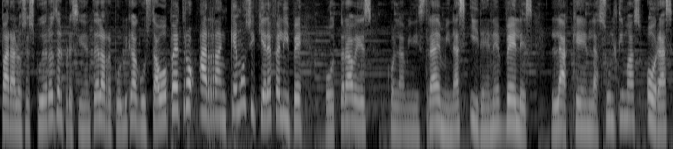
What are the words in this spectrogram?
para los escuderos del presidente de la República, Gustavo Petro. Arranquemos, si quiere, Felipe, otra vez con la ministra de Minas, Irene Vélez, la que en las últimas horas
